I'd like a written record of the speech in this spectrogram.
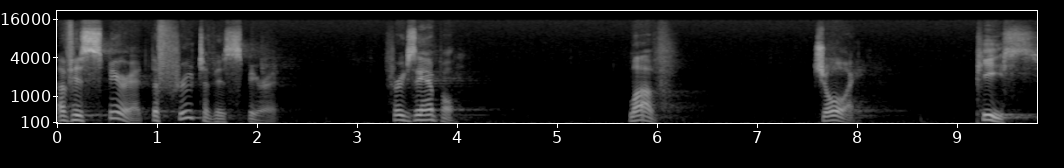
of His Spirit, the fruit of His Spirit. For example, love, joy, peace,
